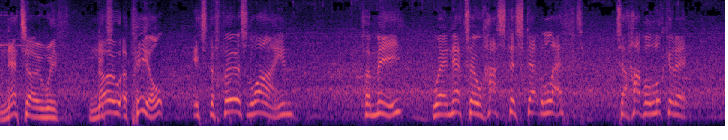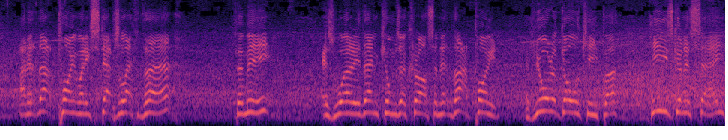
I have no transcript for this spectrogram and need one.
Neto with no It's- appeal. It's the first line for me where Neto has to step left to have a look at it. And at that point, when he steps left there, for me, is where he then comes across. And at that point, if you're a goalkeeper, he's going to say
